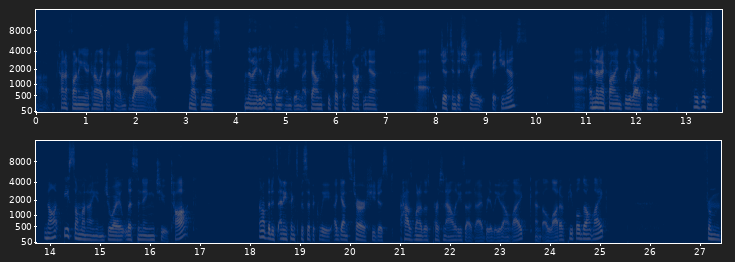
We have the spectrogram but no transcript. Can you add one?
uh, kind of funny. I kind of like that kind of dry snarkiness. And then I didn't like her in Endgame. I found she took the snarkiness uh, just into straight bitchiness. Uh, and then I find Brie Larson just to just not be someone I enjoy listening to talk. Not that it's anything specifically against her. She just has one of those personalities that I really don't like, and a lot of people don't like. From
